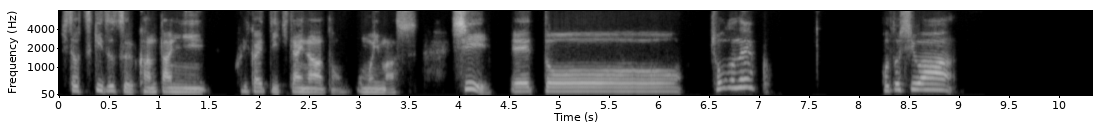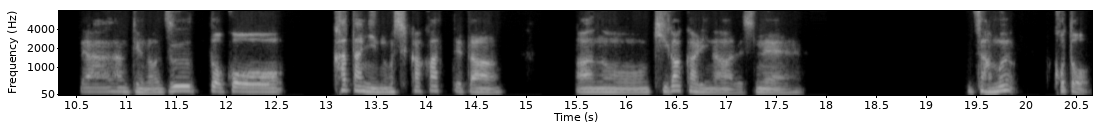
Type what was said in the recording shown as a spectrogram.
一月ずつ簡単に振り返っていきたいなと思います。し、えっ、と、ちょうどね、今年は、やなんていうの、ずっとこう、肩にのしかかってた、あの気がかりなですね、ザムこと、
